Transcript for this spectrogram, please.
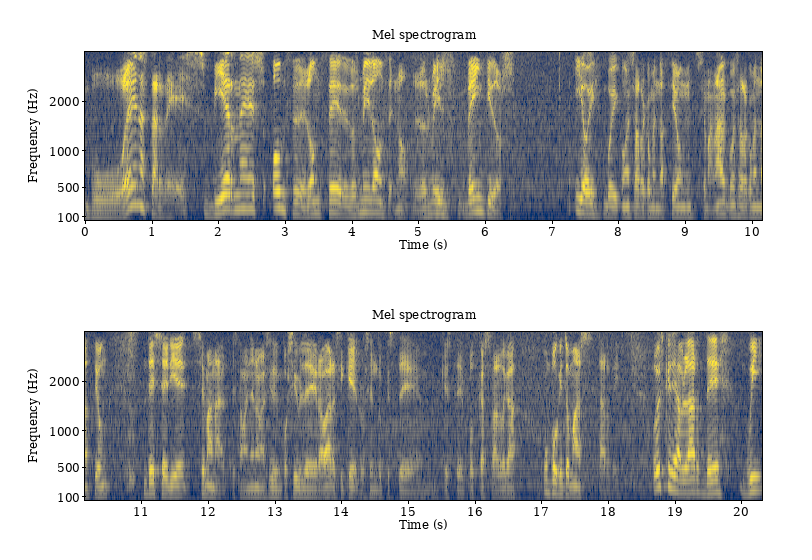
Buenas tardes, viernes 11 del 11 de 2011, no, de 2022. Y hoy voy con esa recomendación semanal, con esa recomendación de serie semanal. Esta mañana me ha sido imposible grabar, así que lo siento que este, que este podcast salga un poquito más tarde. Hoy os quería hablar de We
